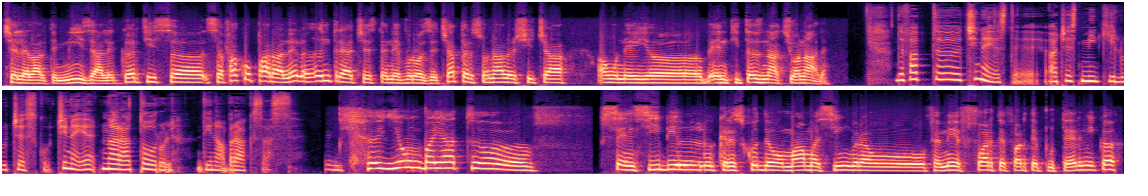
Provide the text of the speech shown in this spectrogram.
celelalte mize ale cărții, să, să facă o paralelă între aceste nevroze, cea personală și cea a unei uh, entități naționale. De fapt, cine este acest Michi Lucescu? Cine e naratorul din Abraxas? E un băiat uh, sensibil, crescut de o mamă singură, o femeie foarte, foarte puternică,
